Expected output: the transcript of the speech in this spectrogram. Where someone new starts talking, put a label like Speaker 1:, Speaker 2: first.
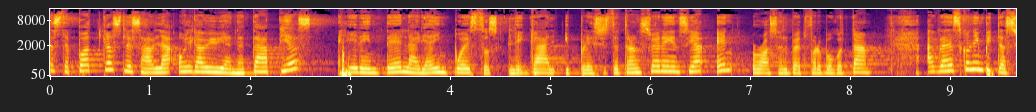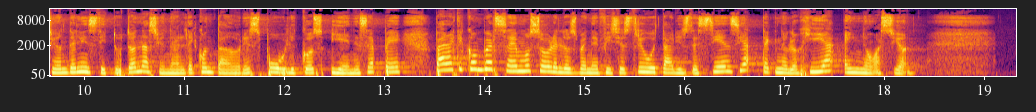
Speaker 1: Este podcast. Les habla Olga Viviana Tapias, gerente del área de impuestos legal y precios de transferencia en Russell Bedford, Bogotá. Agradezco la invitación del Instituto Nacional de Contadores Públicos y NSP para que conversemos sobre los beneficios tributarios de ciencia, tecnología e innovación.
